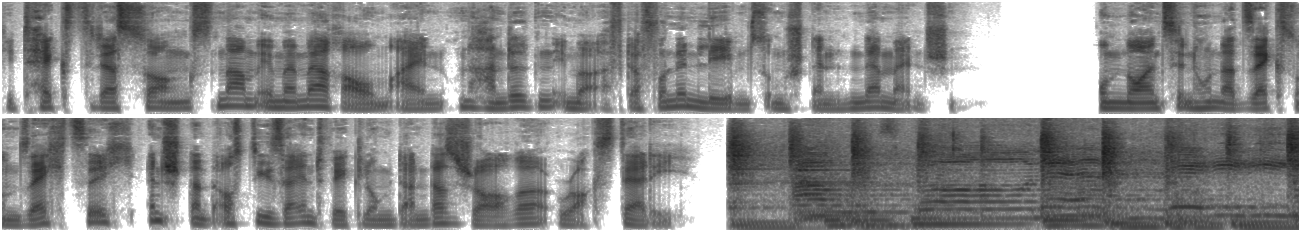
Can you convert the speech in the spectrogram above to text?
Die Texte der Songs nahmen immer mehr Raum ein und handelten immer öfter von den Lebensumständen der Menschen. Um 1966 entstand aus dieser Entwicklung dann das Genre Rocksteady. I was born and raised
